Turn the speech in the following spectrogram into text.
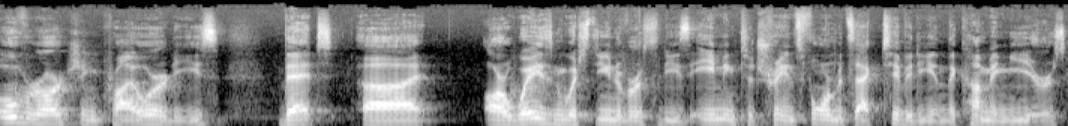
overarching priorities that uh, are ways in which the university is aiming to transform its activity in the coming years,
